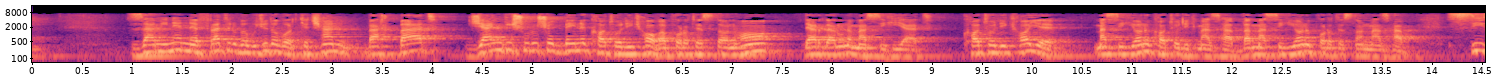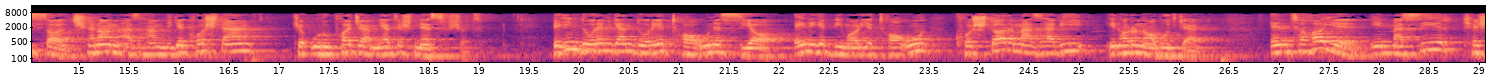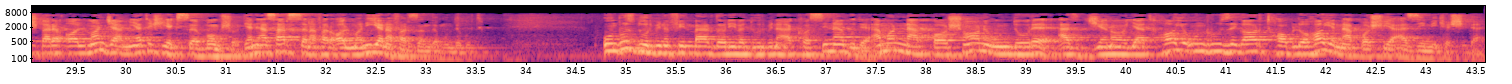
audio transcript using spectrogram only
زمینه نفرتی رو به وجود آورد که چند وقت بعد جنگی شروع شد بین کاتولیک ها و پروتستان ها در درون مسیحیت. کاتولیک های مسیحیان کاتولیک مذهب و مسیحیان پروتستان مذهب سی سال چنان از همدیگه کشتند که اروپا جمعیتش نصف شد. به این دوره میگن دوره تاون سیاه. عین یه بیماری تاون کشتار مذهبی اینها رو نابود کرد. انتهای این مسیر کشور آلمان جمعیتش یک سوم شد. یعنی از هر سه نفر آلمانی یه نفر زنده مونده بود. اون روز دوربین فیلم برداری و دوربین عکاسی نبوده. اما نقاشان اون دوره از جنایت های اون روزگار تابلوهای نقاشی عظیمی کشیدن.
